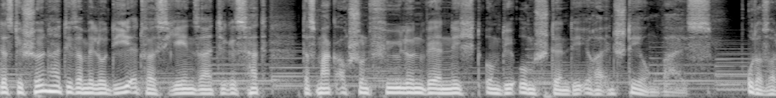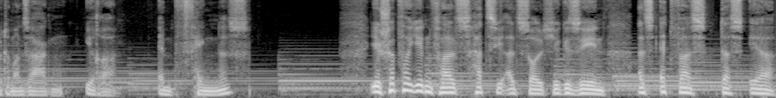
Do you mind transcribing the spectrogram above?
Dass die Schönheit dieser Melodie etwas Jenseitiges hat, das mag auch schon fühlen, wer nicht um die Umstände ihrer Entstehung weiß. Oder sollte man sagen, ihrer Empfängnis? Ihr Schöpfer jedenfalls hat sie als solche gesehen, als etwas, das er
